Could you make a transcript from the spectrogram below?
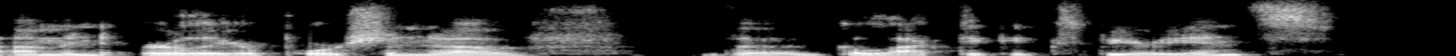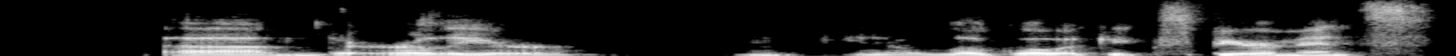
um, an earlier portion of the galactic experience, um, the earlier, you know, logoic experiments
